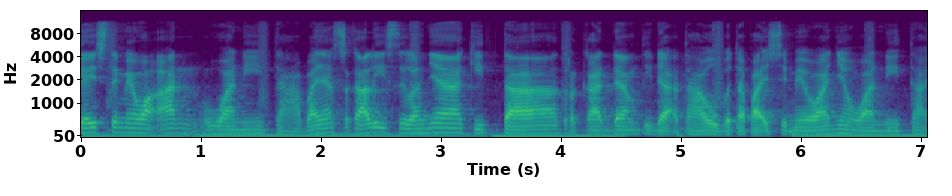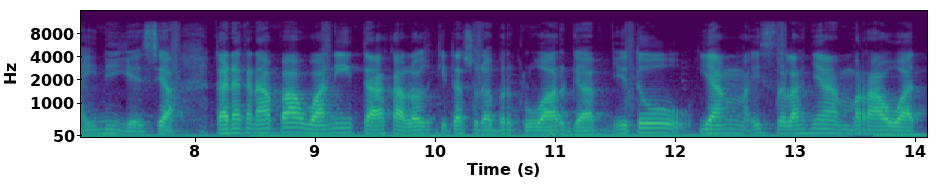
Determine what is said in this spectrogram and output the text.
Keistimewaan wanita. Banyak sekali istilahnya kita terkadang tidak tahu betapa istimewanya wanita ini guys ya. Karena kenapa? Wanita kalau kita sudah berkeluarga itu yang istilahnya merawat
